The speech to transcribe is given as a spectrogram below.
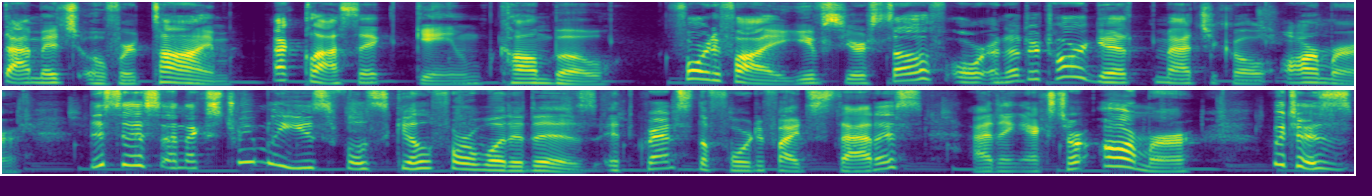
damage over time. A classic game combo. Fortify gives yourself or another target magical armor. This is an extremely useful skill for what it is. It grants the fortified status, adding extra armor, which is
